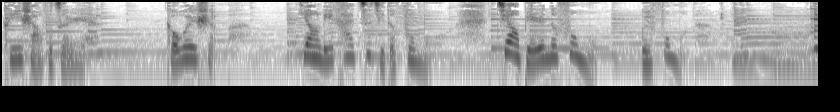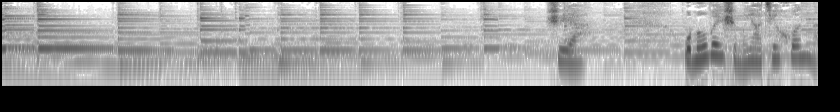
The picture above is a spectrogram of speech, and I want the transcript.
可以少负责任，可为什么要离开自己的父母，叫别人的父母为父母呢？是啊，我们为什么要结婚呢？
